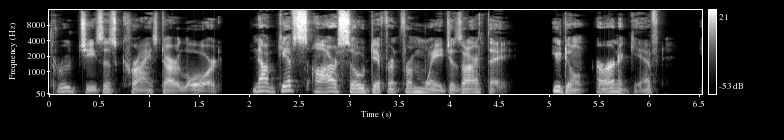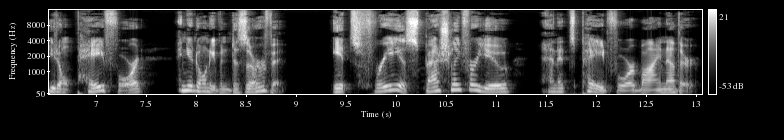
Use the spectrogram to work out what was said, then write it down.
through Jesus Christ our Lord. Now, gifts are so different from wages, aren't they? You don't earn a gift, you don't pay for it, and you don't even deserve it. It's free especially for you and it's paid for by another.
